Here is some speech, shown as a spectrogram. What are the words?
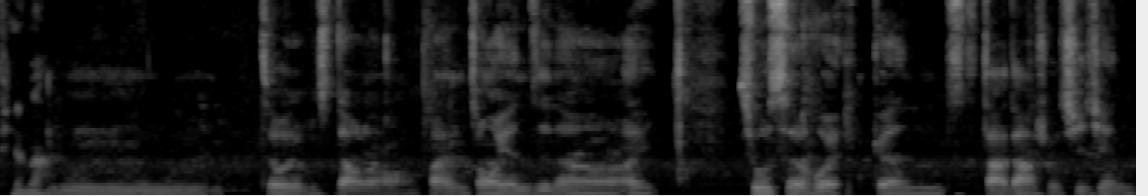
天哪！嗯，这我就不知道了哦。反正总而言之呢，哎，出社会跟大大学期间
